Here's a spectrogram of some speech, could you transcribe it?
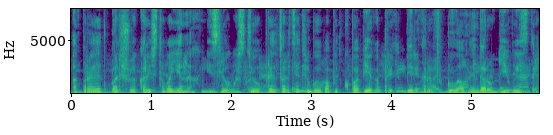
отправят большое количество военных и с легкостью предотвратят любую попытку побега, перекрыв главные дороги и выезды.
